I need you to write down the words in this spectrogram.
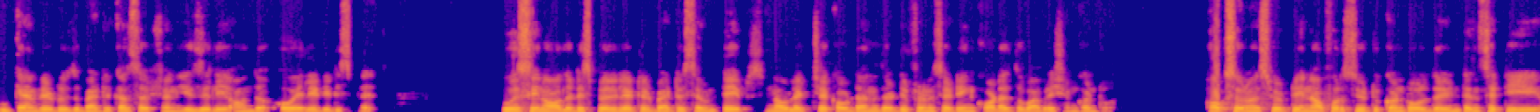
you can reduce the battery consumption easily on the OLED displays. We've seen all the display related battery 7 tips. Now let's check out another different setting called as the vibration control. OxygenOS 15 offers you to control the intensity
